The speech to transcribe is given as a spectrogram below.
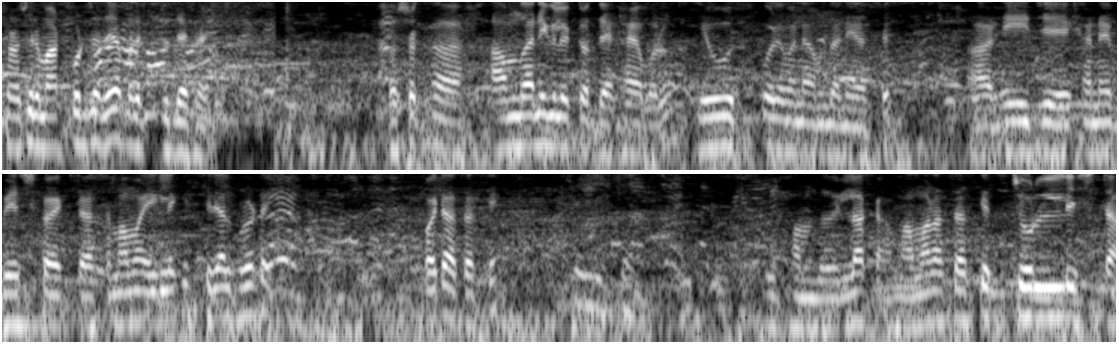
সরাসরি মাঠ পর্যায়ে যাই, আপনাদের একটু দেখাই। দর্শক আমদানিগুলো একটু দেখায় আবারও। হিউজ পরিমাণে আমদানি আছে। আর এই যে এখানে বেশ কয়েকটা আছে। মামা এগুলো কি সিরিয়াল পুরোটাই কয়টা আছে আজকে? আলহামদুলিল্লাহ মামার আছে আজকে চল্লিশটা।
